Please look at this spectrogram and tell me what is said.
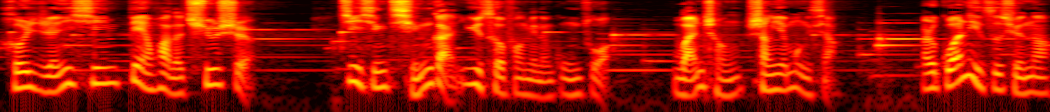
和人心变化的趋势，进行情感预测方面的工作，完成商业梦想。而管理咨询呢，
